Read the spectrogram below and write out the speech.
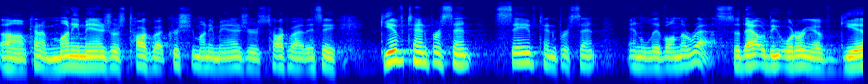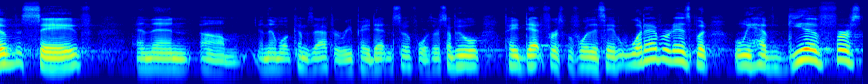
um, kind of money managers talk about, Christian money managers talk about, it. they say, give 10%, save 10%, and live on the rest. So that would be ordering of give, save, and then, um, and then what comes after, repay debt and so forth. Or some people pay debt first before they save, whatever it is. But when we have give first,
